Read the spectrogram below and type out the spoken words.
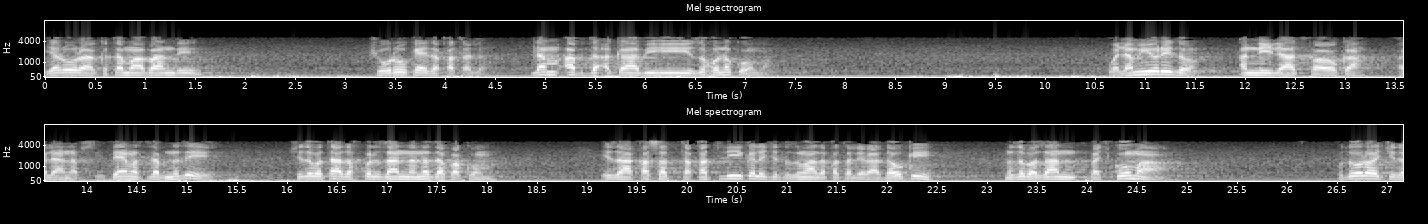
يرورا کته ما باندې شروع کړه د قتل لم ابدا کا به زه نه کوم ولم يريد اني لا ادفعك على نفسي دا مطلب نه دی چې دا وتا د خپل ځان نه نه دفقم اذا قصدت قتلي کله چې زما د قتل اراده وکي نو زه ځان بچ کومه حضور چې د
